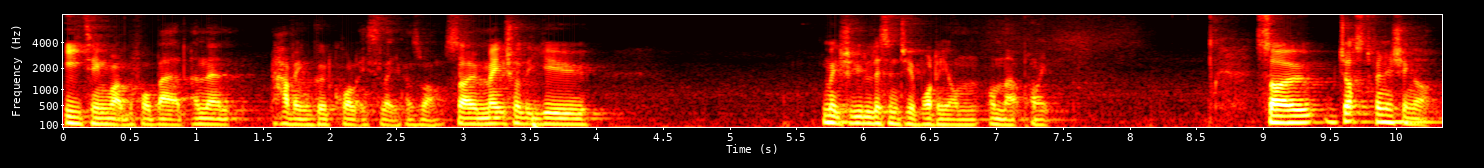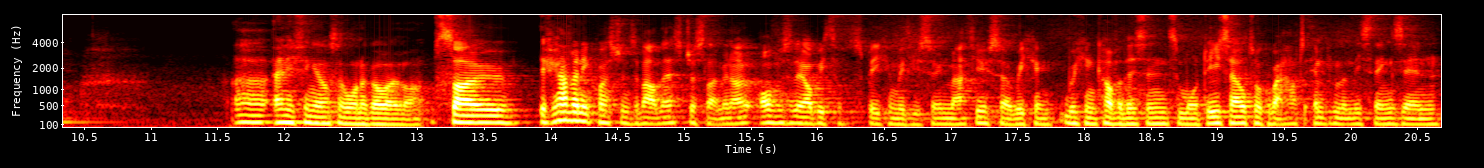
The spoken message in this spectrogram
eating right before bed and then having good quality sleep as well. So make sure that you make sure you listen to your body on, on that point. So just finishing up. Uh, anything else I want to go over? So if you have any questions about this, just let me know. Obviously, I'll be speaking with you soon, Matthew, so we can we can cover this in some more detail, talk about how to implement these things in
